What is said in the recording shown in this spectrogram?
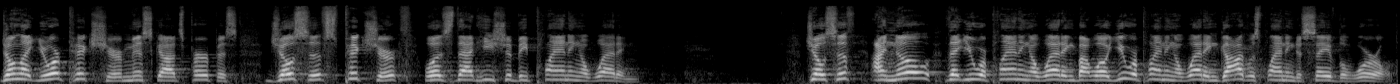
Don't let your picture miss God's purpose. Joseph's picture was that he should be planning a wedding. Joseph, I know that you were planning a wedding, but while you were planning a wedding, God was planning to save the world.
